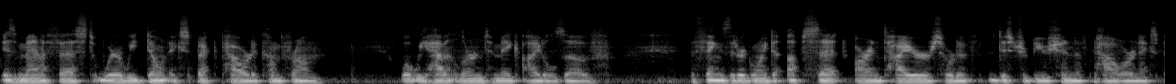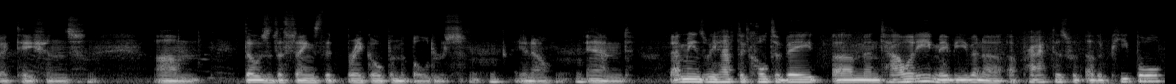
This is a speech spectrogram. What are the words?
is manifest where we don't expect power to come from, what we haven't learned to make idols of, the things that are going to upset our entire sort of distribution of power and expectations. Um, those are the things that break open the boulders, mm-hmm. you know? Mm-hmm. And that means we have to cultivate a mentality, maybe even a, a practice with other people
